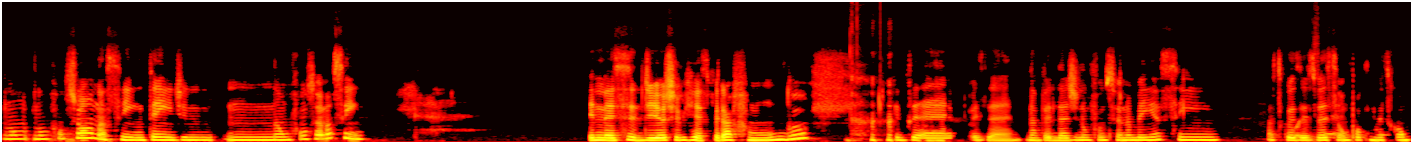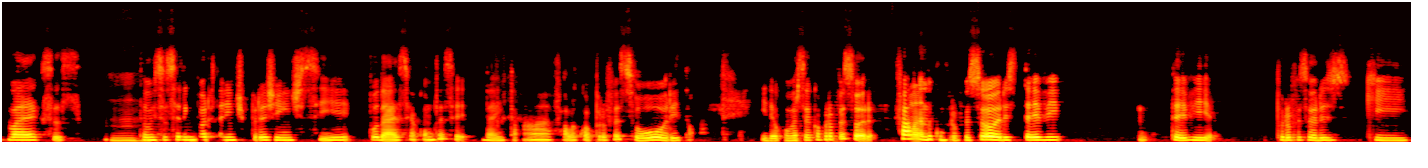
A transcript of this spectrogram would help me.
não, não funciona assim, entende? Não funciona assim. E nesse dia eu tive que respirar fundo. Dizer, é, pois é, na verdade não funciona bem assim. As coisas é. são um pouco mais complexas. Então, uhum. Então, isso seria importante pra gente se pudesse acontecer. Daí tá, fala com a professora e tal. E daí eu conversei com a professora. Falando com professores, teve, teve professores que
